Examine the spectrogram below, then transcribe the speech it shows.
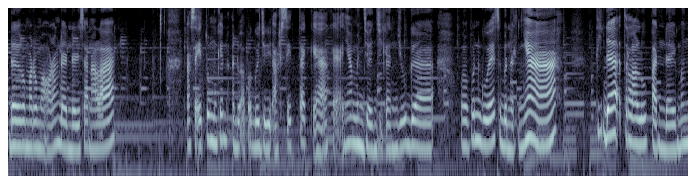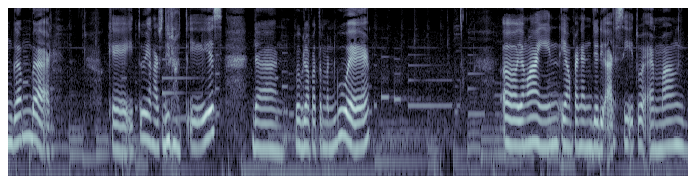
dari rumah-rumah orang dan dari sanalah. Rasa itu mungkin aduh apa gue jadi arsitek ya? Kayaknya menjanjikan juga walaupun gue sebenarnya tidak terlalu pandai menggambar. Oke, itu yang harus dinotis. Dan beberapa temen gue uh, yang lain yang pengen jadi arsi itu emang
